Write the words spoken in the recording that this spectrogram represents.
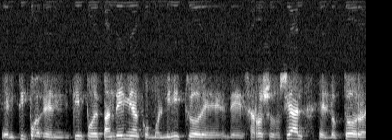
en, tipo, en tiempos de pandemia, como el ministro de, Desarrollo Social, el doctor...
